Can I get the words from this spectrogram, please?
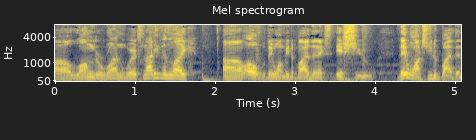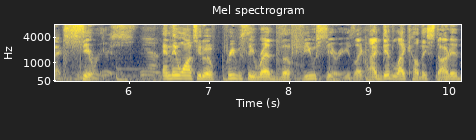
uh, longer run where it's not even like, um, oh, they want me to buy the next issue. They want you to buy the next series, Yeah. and they want you to have previously read the few series. Like I did like how they started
